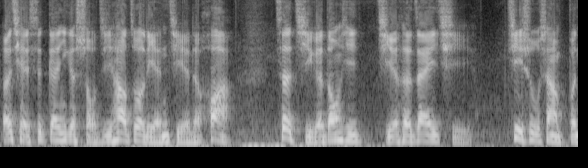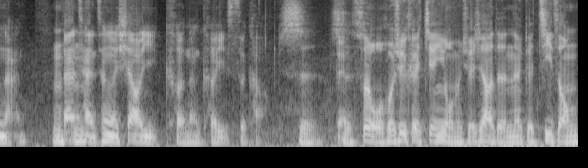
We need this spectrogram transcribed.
而且是跟一个手机号做连接的话，这几个东西结合在一起，技术上不难，但产生的效益可能可以思考。是是，所以我回去可以建议我们学校的那个技中，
